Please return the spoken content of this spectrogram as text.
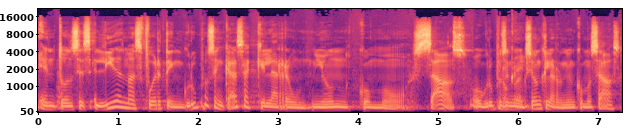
Entonces, es más fuerte en grupos en casa que la reunión como sábados, o grupos okay. en conexión que la reunión como sábados.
